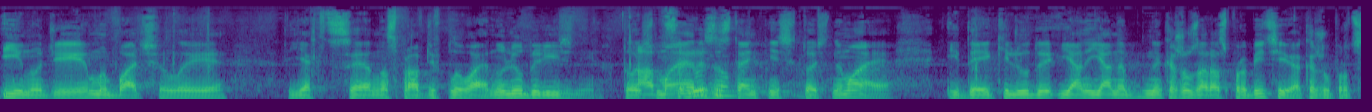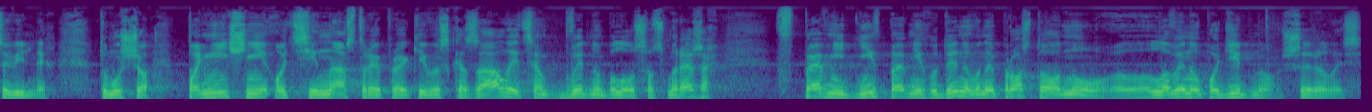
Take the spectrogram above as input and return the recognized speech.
іноді ми бачили, як це насправді впливає. Ну, люди різні. Хтось має резистентність, хтось не має. І деякі люди, я, я не, не кажу зараз про бійців, я кажу про цивільних. Тому що панічні оці настрої, про які ви сказали, це видно було у соцмережах. В певні дні, в певні години вони просто ну лавиноподібно ширилися.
